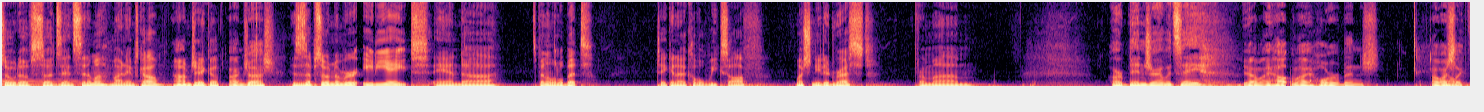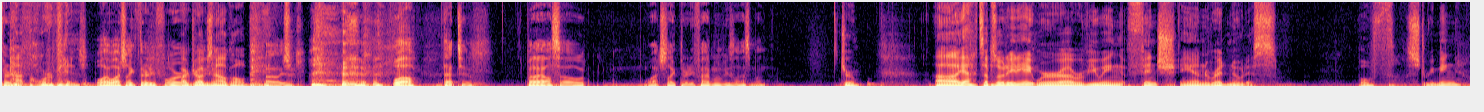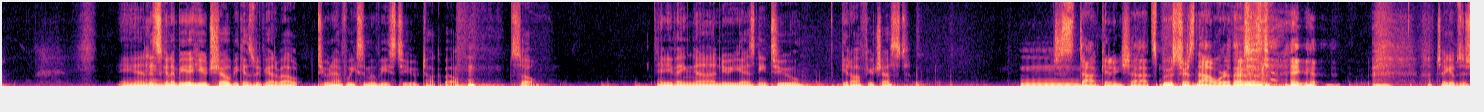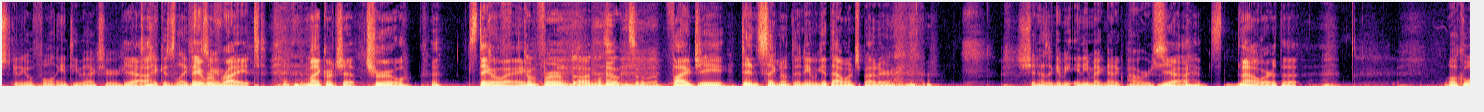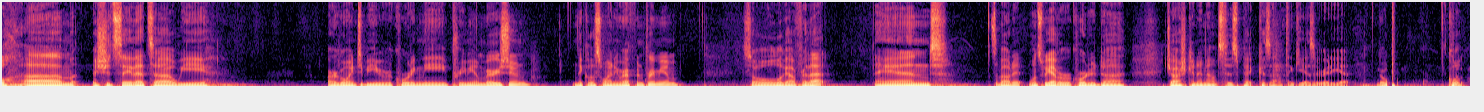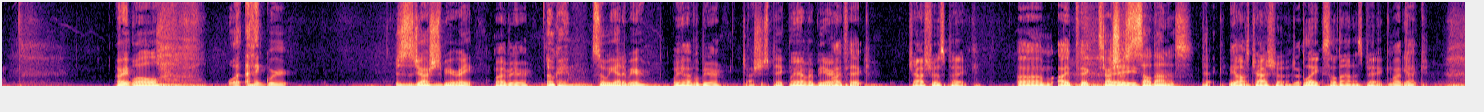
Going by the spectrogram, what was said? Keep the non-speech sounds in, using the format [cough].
to another episode of Suds and Cinema. My name's Kyle. I'm Jacob. I'm Josh. This is episode number 88, and uh, it's been a little bit. Taking a couple weeks off, much needed rest from um, our binger, I would say. Yeah, my ho- my horror binge. I watched No, like thirty. Not the horror binge. well, I watched like thirty-four. Our drugs and alcohol binge. Oh yeah. [laughs] well, that too, but I also watched like thirty-five movies last month. True. Uh, yeah, it's episode 88. We're uh, reviewing Finch and Red Notice, both streaming. And it's going to be a huge show because we've got about two and a half weeks of movies to talk about. [laughs] so, anything uh, new you guys need to get off your chest? Mm, Just stop getting shots. Booster's not worth it. [laughs] Just [laughs] kidding. [laughs] Jacob's just going to go full anti vaxxer Yeah. to make his life they were right. [laughs] Microchip, true. [laughs] Stay away. confirmed on La Suds and Cinema. 5G didn't signal didn't even get that much better. Shit hasn't given me any magnetic powers. yeah, it's not worth it. Well, cool. Um, I should say that uh, we are going to be recording the premium very soon, Nicolas Winding Refn premium. So look out for that. And that's about it. Once we have it recorded, uh, Josh can announce his pick because I don't think he has it ready yet. Nope. Cool. All right. Well, what I think we're. This is Josh's beer, right? My beer. Okay. So we got a beer. We have a beer. Josh's pick. We have a beer. My pick. Joshua's pick. Um, I picked Josh's a Saldana's pick. yeah, No, Joshua. Jo- Blake Saldana's pick. my yeah. pick,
